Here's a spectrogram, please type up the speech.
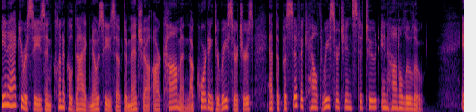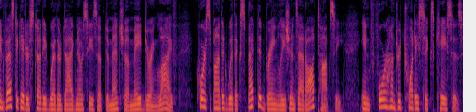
Inaccuracies in clinical diagnoses of dementia are common, according to researchers at the Pacific Health Research Institute in Honolulu. Investigators studied whether diagnoses of dementia made during life corresponded with expected brain lesions at autopsy in 426 cases,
